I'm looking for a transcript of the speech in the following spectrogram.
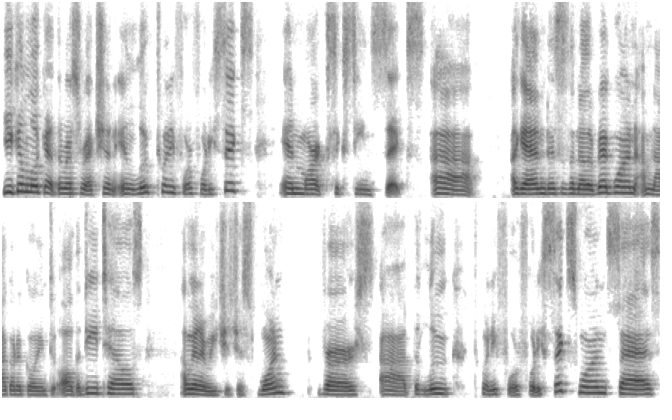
you can look at the resurrection in Luke 24 46 and Mark 16 6. Uh, Again, this is another big one. I'm not going to go into all the details. I'm going to read you just one verse. Uh, the Luke 24 46 one says,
